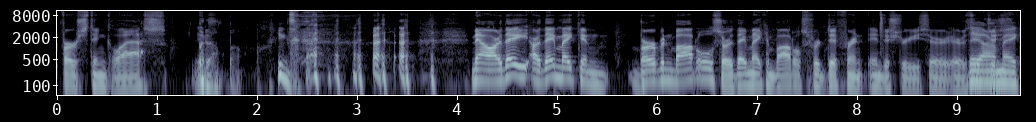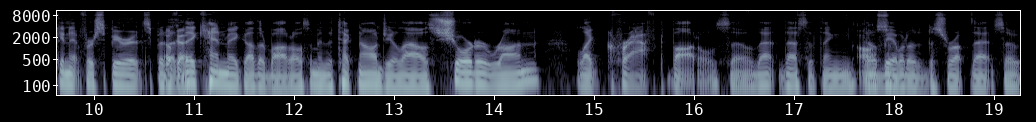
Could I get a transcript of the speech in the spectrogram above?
first in glass. Exactly. Now, are they are they making bourbon bottles, or are they making bottles for different industries, or, or is They are just, making it for spirits, but uh, Okay. they can make other bottles. I mean, the technology allows shorter run, like craft bottles. So that that's the thing. They'll be able to disrupt that. So,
